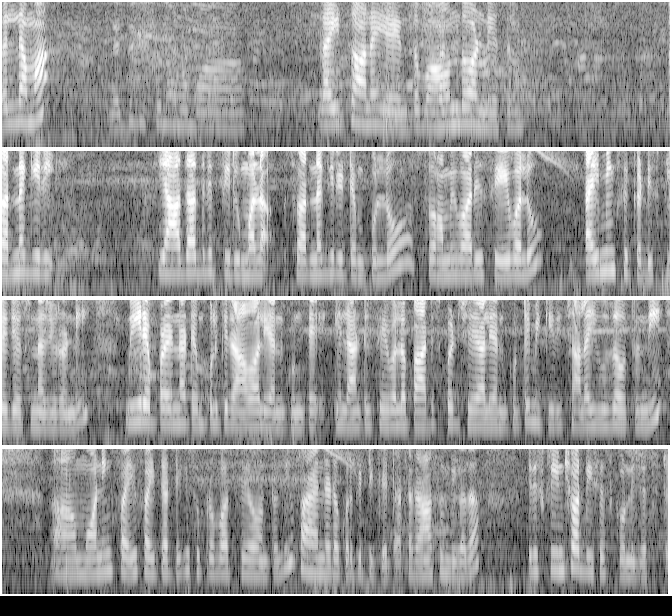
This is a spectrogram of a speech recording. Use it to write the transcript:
వెళ్దామా? లైట్స్ ఆన్ అయ్యాయి. ఎంత బాగుందో అండి అసలు. స్వర్ణగిరి యాదాద్రి తిరుమల స్వర్ణగిరి టెంపుల్లో స్వామివారి సేవలు టైమింగ్స్ ఇక్కడ డిస్ప్లే చేస్తున్నా చూడండి. మీరు ఎప్పుడైనా టెంపుల్కి రావాలి అనుకుంటే ఇలాంటి సేవలో పార్టిసిపేట్ చేయాలి అనుకుంటే మీకు ఇది చాలా యూజ్ అవుతుంది. మార్నింగ్ ఫైవ్ ఫైవ్ థర్టీకి సుప్రభాత్ సేవ ఉంటుంది. ఫైవ్ హండ్రెడ్ ఒకరికి టికెట్ అట్లా రాసి ఉంది కదా. ఇది స్క్రీన్ షాట్ తీసేసుకోండి జస్ట్.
